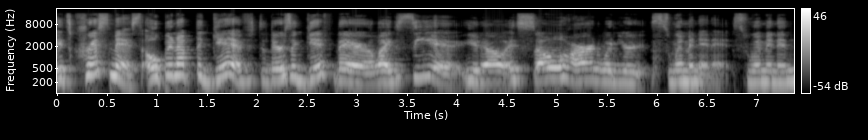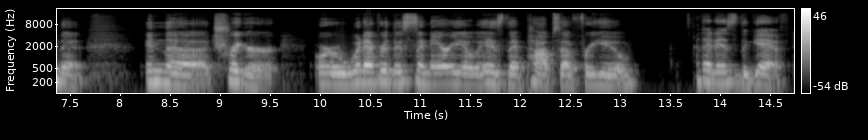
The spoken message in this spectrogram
it's Christmas. Open up the gift. There's a gift there. Like see it, you know. It's so hard when you're swimming in it. Swimming in the in the trigger or whatever the scenario is that pops up for you. That is the gift.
